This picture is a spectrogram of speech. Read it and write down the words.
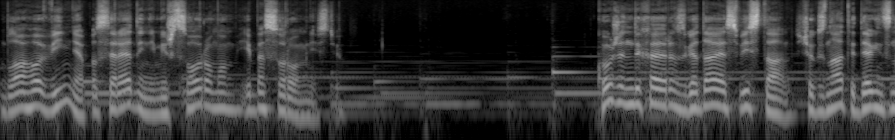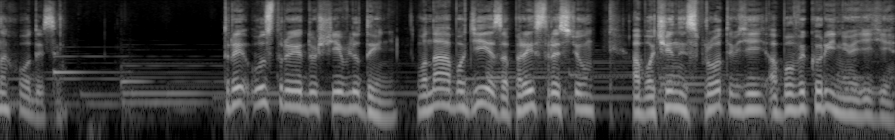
благовіння посередині між соромом і безсоромністю. Кожен нехай розглядає свій стан, щоб знати, де він знаходиться. Три устрої душі в людині. Вона або діє за пристрастю, або чинить спротив їй, або викорінює її.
